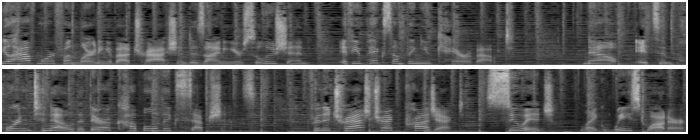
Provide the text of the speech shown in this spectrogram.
You'll have more fun learning about trash and designing your solution if you pick something you care about. Now, it's important to know that there are a couple of exceptions. For the Trash Trek project, sewage, like wastewater,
